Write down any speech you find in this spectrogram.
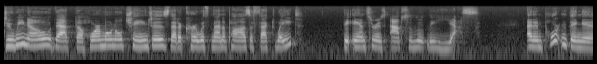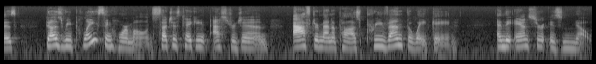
Do we know that the hormonal changes that occur with menopause affect weight? The answer is absolutely yes. An important thing is, does replacing hormones, such as taking estrogen after menopause, prevent the weight gain? And the answer is no.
